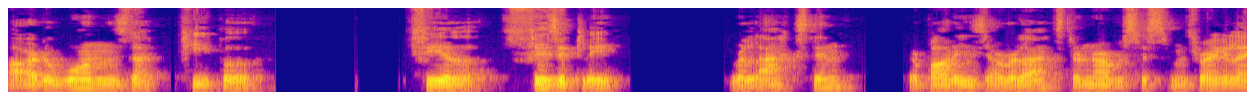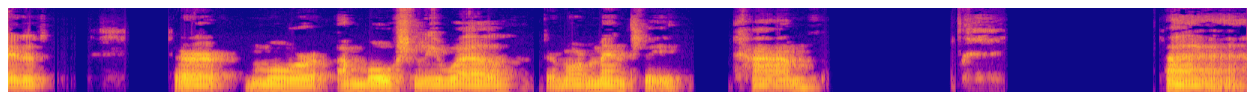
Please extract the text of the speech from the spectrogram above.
are the ones that people feel physically relaxed in. Their bodies are relaxed, their nervous system is regulated, they're more emotionally well, they're more mentally calm. Uh,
